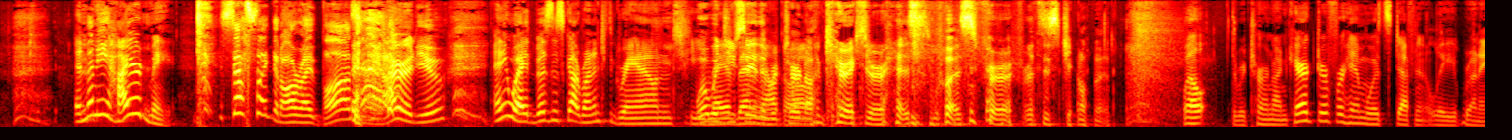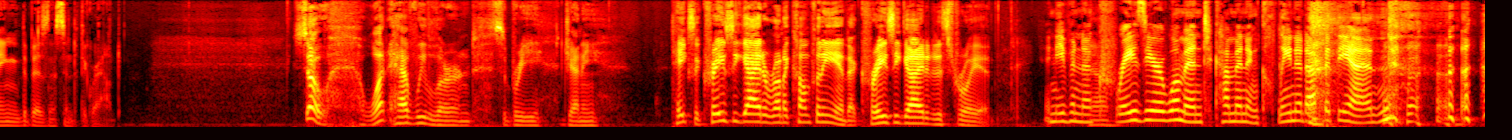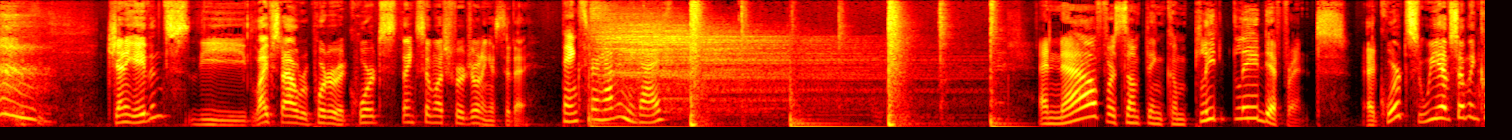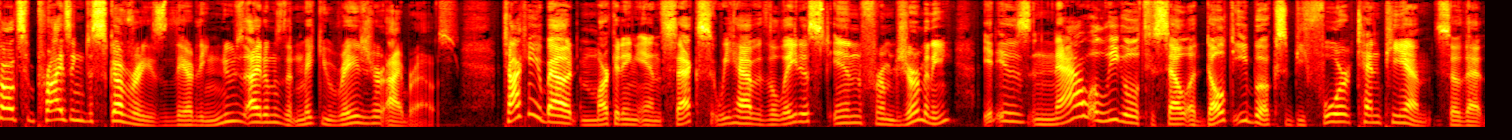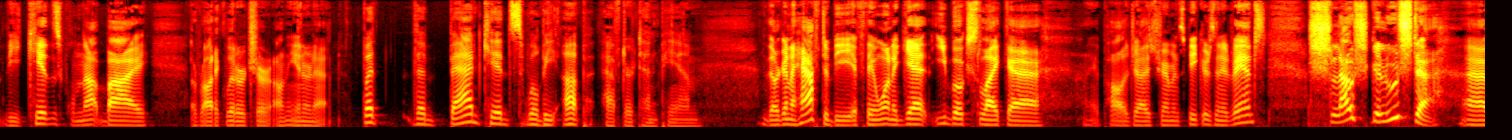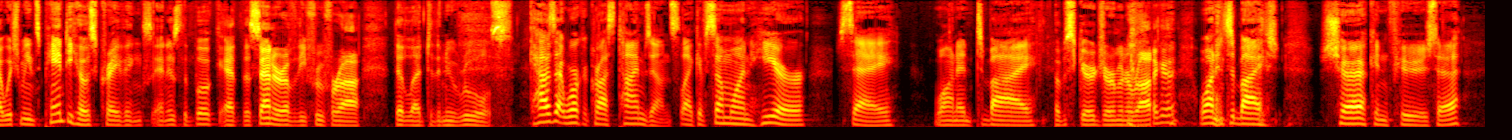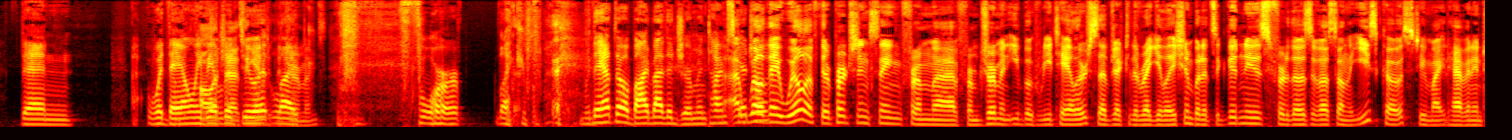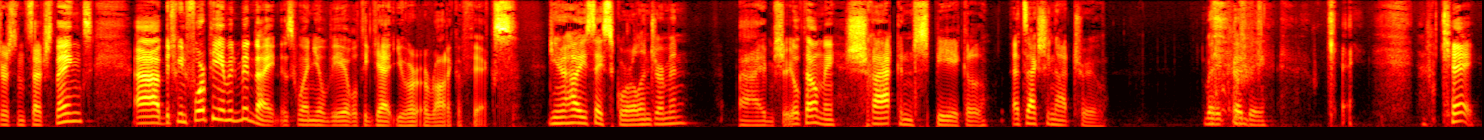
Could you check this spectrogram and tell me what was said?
and then he hired me. Sounds like an all right boss. He hired you. Anyway, the business got run into the ground. He what would you say an the return on character is, was for, for this gentleman? Well, the return on character for him was definitely running the business into the ground. So, what have we learned, Sabri, Jenni? Takes a crazy guy to run a company and a crazy guy to destroy it. And even a crazier woman to come in and clean it up at the end. Jenni Avins, the lifestyle reporter at Quartz, thanks so much for joining us today. Thanks for having me, guys. And now for something completely different. At Quartz, we have something called surprising discoveries. They are the news items that make you raise your eyebrows. Talking about marketing and sex, we have the latest in from Germany. It is now illegal to sell adult ebooks before 10 p.m. so that the kids will not buy erotic literature on the internet. But the bad kids will be up after 10 p.m. They're going to have to be if they want to get ebooks like, uh, I apologize, German speakers in advance, Schlauschgeluste, uh, which means pantyhose cravings, and is the book at the center of the frou that led to the new rules. How does that work across time zones? Like if someone here, say, wanted to buy Obscure German erotica? wanted to buy Schurkenfüße, then would they only be able to do it like Germans. for like would they have to abide by the German time Uh, schedule? well, they will if they're purchasing from uh, from German ebook retailers, subject to the regulation. But it's a good news for those of us on the East Coast who might have an interest in such things. Uh, between 4 p.m. and midnight is when you'll be able to get your erotica fix. Do you know how you say squirrel in German? I'm sure you'll tell me. Schreckenspiegel. That's actually not true, but it could be. Okay. Okay.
